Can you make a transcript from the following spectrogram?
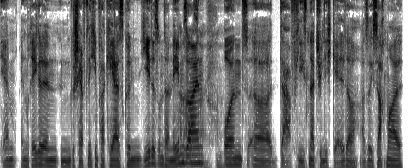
Ja, im, im Regel in, im geschäftlichen Verkehr. Es können jedes Unternehmen Kann sein, sein, und äh, da fließen natürlich Gelder. Also ich sag mal,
